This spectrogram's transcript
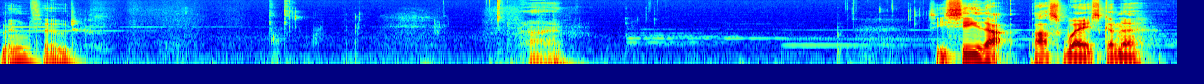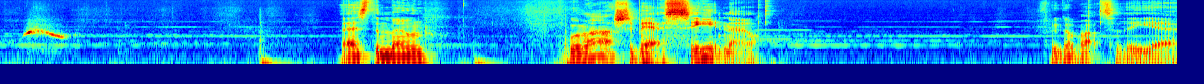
Moon food. Right. So you see that, that's where it's gonna... There's the moon. We might actually be able to see it now. If we go back to the... Uh,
